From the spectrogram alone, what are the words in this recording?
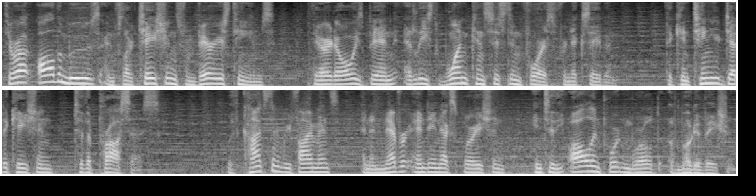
Throughout all the moves and flirtations from various teams, there had always been at least one consistent force for Nick Saban the continued dedication to the process, with constant refinements and a never ending exploration into the all important world of motivation.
